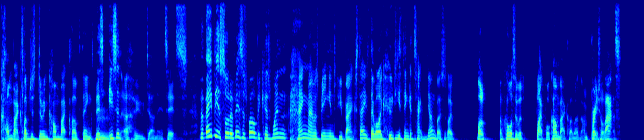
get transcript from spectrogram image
Combat Club just doing Combat Club things. This Hmm. isn't a who done it. It's but maybe it sort of is as well because when Hangman was being interviewed backstage, they were like, "Who do you think attacked the Young Bucks?" It's like, well, of course it was Blackpool Combat Club. I'm pretty sure that's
